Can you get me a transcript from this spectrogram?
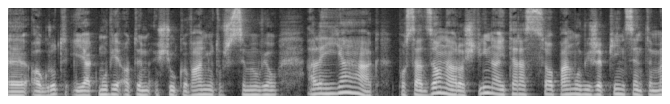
E, ogród i jak mówię o tym ściółkowaniu, to wszyscy mówią, ale jak? Posadzona roślina i teraz co? Pan mówi, że 5 cm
